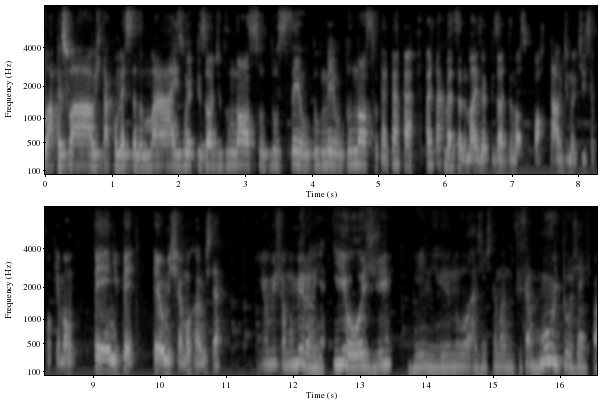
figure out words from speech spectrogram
Olá, pessoal! Está começando mais um episódio do nosso, do seu, do meu, do nosso. Mas está começando mais um episódio do nosso portal de notícia Pokémon PNP. Eu me chamo Hamster. E eu me chamo Miranha. E hoje, menino, a gente tem uma notícia muito urgente para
